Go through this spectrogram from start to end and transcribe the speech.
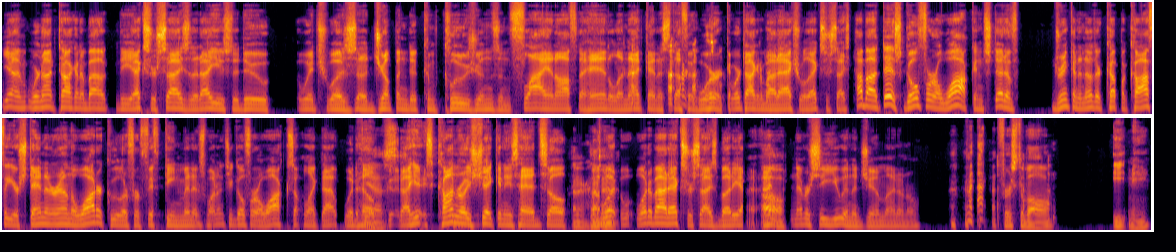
Yeah, we're not talking about the exercise that I used to do, which was uh, jumping to conclusions and flying off the handle and that kind of stuff at work. We're talking about actual exercise. How about this? Go for a walk instead of drinking another cup of coffee or standing around the water cooler for 15 minutes. Why don't you go for a walk? Something like that would help. Yes. Good. I hear Conroy's shaking his head. So, what what about exercise, buddy? I, I Oh. never see you in the gym. I don't know. First of all, Eat me.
